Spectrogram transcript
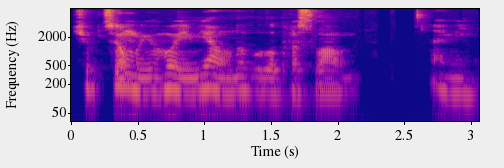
щоб в цьому Його ім'я воно було прославлене. Амінь.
